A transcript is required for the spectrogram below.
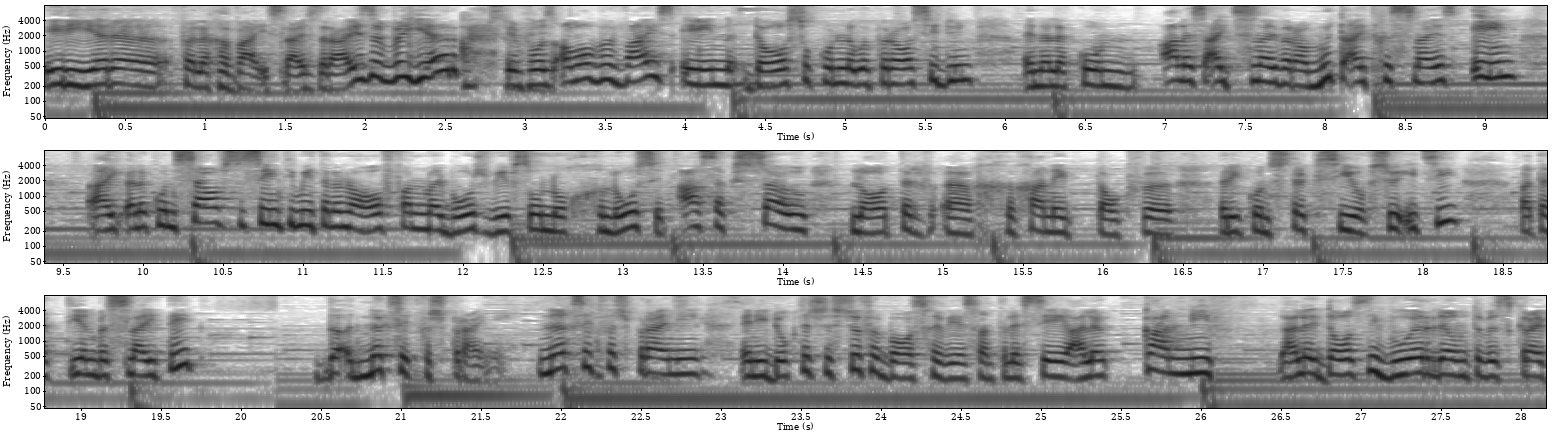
het die Here vir hulle gewys. Luister, hy is 'n beheer en vir ons almal bewys en daarso kon hulle operasie doen en hulle kon alles uitsny wat daar moet uitgesny is en hy hulle kon selfs 'n sentimeter en 'n half van my borsweefsel nog gelos het as ek sou later uh, gegaan het dalk vir rekonstruksie of so ietsie wat ek teen besluit het da, niks het versprei nie niks het versprei nie en die dokters is so verbaas geweest want hulle sê hulle kan nie hulle daar's nie woorde om te beskryf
